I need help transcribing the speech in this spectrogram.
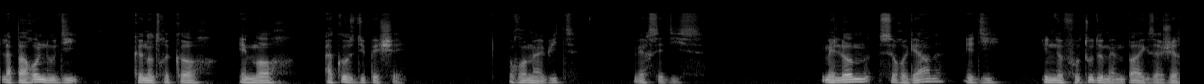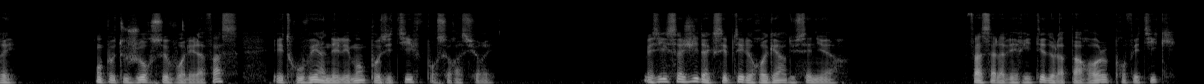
La parole nous dit que notre corps est mort à cause du péché. Romains 8, verset 10. Mais l'homme se regarde et dit Il ne faut tout de même pas exagérer. On peut toujours se voiler la face et trouver un élément positif pour se rassurer. Mais il s'agit d'accepter le regard du Seigneur. Face à la vérité de la parole prophétique,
